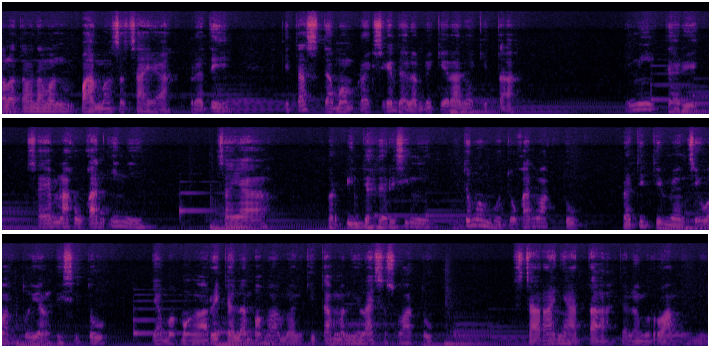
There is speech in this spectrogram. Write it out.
Kalau teman-teman paham maksud saya, berarti kita sedang memproyeksikan dalam pikirannya kita. Ini dari saya melakukan ini, saya berpindah dari sini, itu membutuhkan waktu. Berarti dimensi waktu yang di situ yang mempengaruhi dalam pemahaman kita menilai sesuatu secara nyata dalam ruang ini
